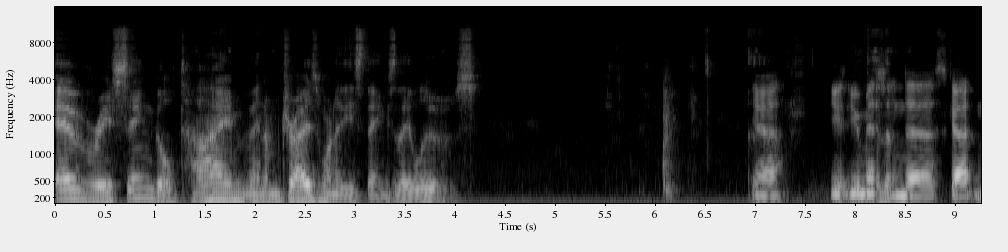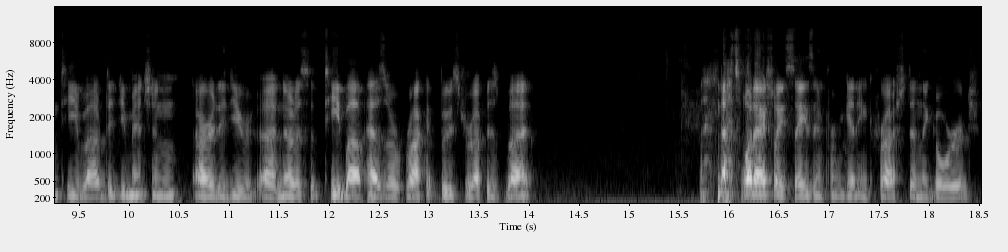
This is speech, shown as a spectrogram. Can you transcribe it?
Every single time Venom tries one of these things, they lose. Yeah. You, you mentioned uh, Scott and T Bob. Did you mention, or did you uh, notice that T Bob has a rocket booster up his butt? That's what actually saves him from getting crushed in the gorge.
